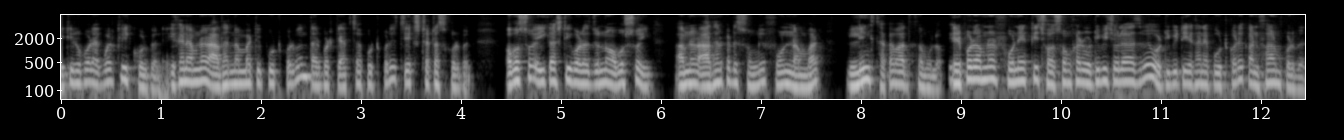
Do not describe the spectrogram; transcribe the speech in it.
এটির উপর একবার ক্লিক করবেন। এখানে আপনার আধার নাম্বারটি পুট করবেন, তারপর ক্যাপচা পুট করে চেক স্ট্যাটাস করবেন। অবশ্য এই কাজটি করার জন্য অবশ্যই আপনার আধার কার্ডের সঙ্গে ফোন নাম্বার লিঙ্ক থাকা বাধ্যতামূলক। এরপর আপনার ফোনে একটি ছ সংখ্যার ওটিপি চলে আসবে ওটিপিটি এখানে পুট করে কনফার্ম করবেন।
